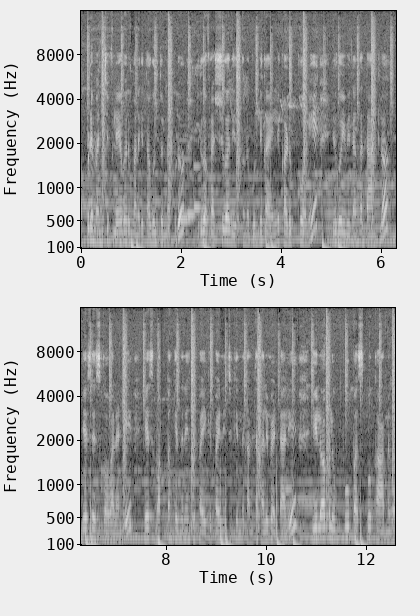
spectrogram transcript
అప్పుడే మంచి ఫ్లేవర్ మనకి తగులుతున్నప్పుడు ఇదిగో ఫ్రెష్గా తీసుకున్న గుండెకాయల్ని కడుక్కొని ఇదిగో ఈ విధంగా దాంట్లో వేసేసుకోవాలండి. వేసి మొత్తం కింద నుంచి పైకి పైనుంచి కిందకి అంతా కలిపెట్టాలి. ఈ లోపల ఉప్పు పసుపు కారణము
